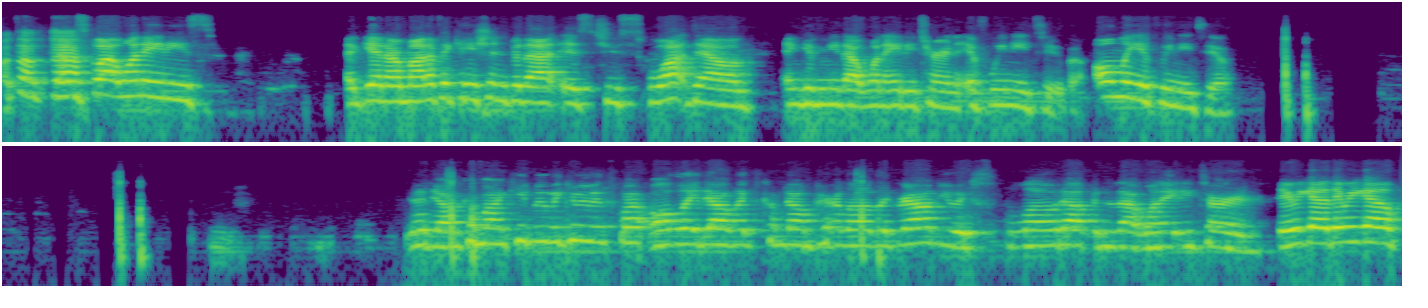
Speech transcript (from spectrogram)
What's up, Steph? Jump squat 180s. Again, our modification for that is to squat down and give me that 180 turn if we need to, but only if we need to. Good, y'all. Come on, keep moving, keep moving. Squat all the way down. Legs come down parallel to the ground. You explode up into that 180 turn. There we go, there we go.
